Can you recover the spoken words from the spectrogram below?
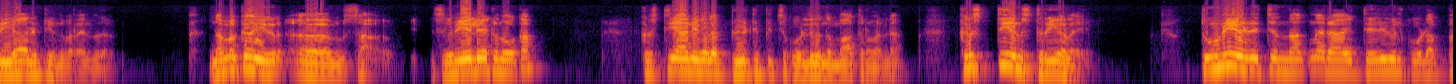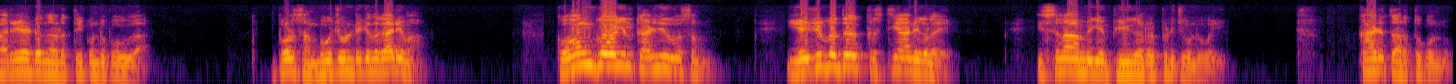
റിയാലിറ്റി എന്ന് പറയുന്നത്. നമുക്ക് സിറിയയിലേക്ക് നോക്കാം. ക്രിസ്ത്യാനികളെ പീഡിപ്പിച്ച് കൊല്ലുമെന്ന് മാത്രമല്ല ക്രിസ്ത്യൻ സ്ത്രീകളെ തുണിയഴിച്ച് നഗ്നരായി തെരുവിൽ കൂടെ പരേഡ് നടത്തിക്കൊണ്ട് പോവുക. ഇപ്പോൾ സംഭവിച്ചുകൊണ്ടിരിക്കുന്ന കാര്യമാണ് കോങ്കോയിൽ കഴിഞ്ഞ ദിവസം എഴുപത് ക്രിസ്ത്യാനികളെ ഇസ്ലാമിക ഭീകരർ പിടിച്ചുകൊണ്ടുപോയി. കഴുത്തറുത്ത് കൊന്നു.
